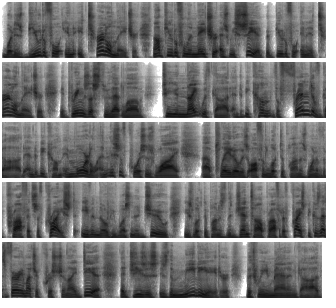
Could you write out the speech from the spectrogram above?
what is beautiful in eternal nature, not beautiful in nature as we see it, but beautiful in eternal nature. It brings us through that love to unite with God and to become the friend of God and to become immortal. And this, of course, is why uh, Plato is often looked upon as one of the prophets of Christ. Even though he wasn't a Jew, he's looked upon as the Gentile prophet of Christ because that's very much a Christian idea that Jesus is the mediator between man and God.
